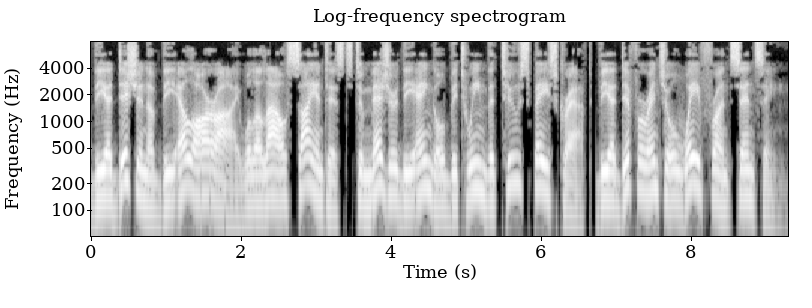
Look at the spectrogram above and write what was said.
The addition of the LRI will allow scientists to measure the angle between the two spacecraft via differential wavefront sensing.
